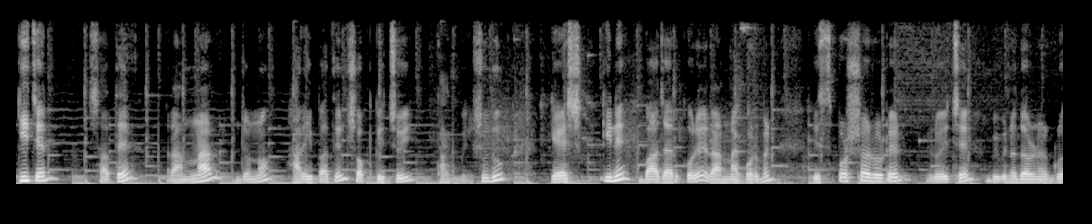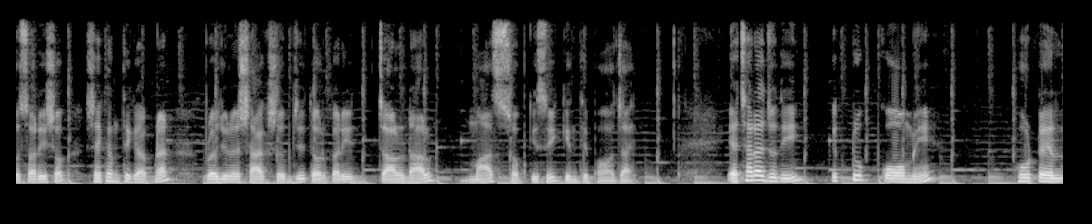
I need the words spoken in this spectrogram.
কিচেন, সাথে রান্নার জন্য হাঁড়ি, পাতিল সব কিছুই থাকবে। শুধু গ্যাস কিনে বাজার করে রান্না করবেন। স্পর্শা রোডের রয়েছে বিভিন্ন ধরনের গ্রোসারি শপ। সেখান থেকে আপনার প্রয়োজনীয় শাক সবজি তরকারি, চাল, ডাল, মাছ সব কিছুই কিনতে পাওয়া যায়। এছাড়া যদি একটু কমে হোটেল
